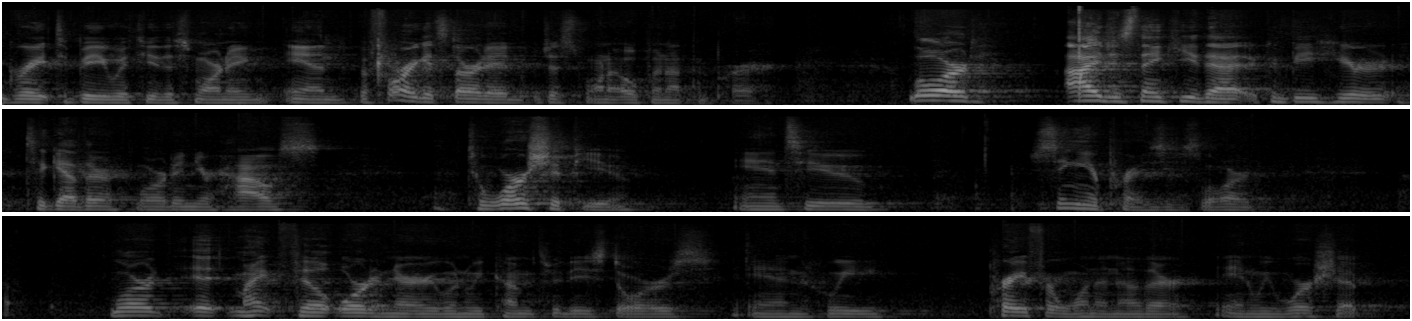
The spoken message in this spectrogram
great to be with you this morning. And before I get started, I just want to open up in prayer. Lord, I just thank you that we can be here together, Lord, in your house to worship you and to sing your praises, Lord. Lord, it might feel ordinary when we come through these doors and we pray for one another and we worship,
